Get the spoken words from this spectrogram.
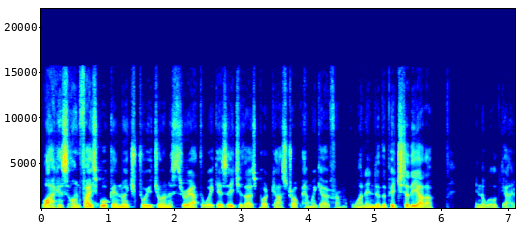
Like us on Facebook and make sure you join us throughout the week as each of those podcasts drop and we go from one end of the pitch to the other in the World Game.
